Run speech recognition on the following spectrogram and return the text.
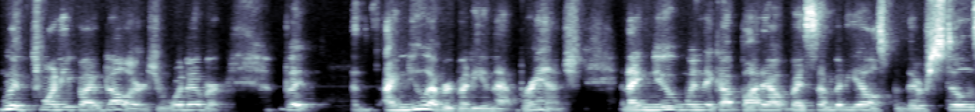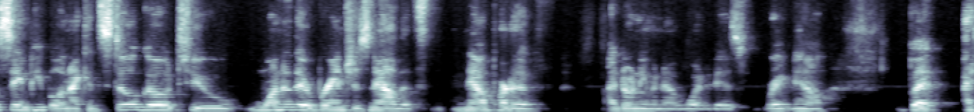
with $25 or whatever. But I knew everybody in that branch and I knew when they got bought out by somebody else, but they're still the same people. And I can still go to one of their branches now that's now part of, I don't even know what it is right now but I,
